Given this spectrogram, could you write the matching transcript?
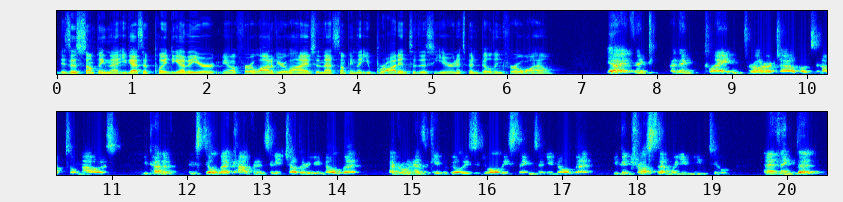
is this something that you guys have played together, your, you know, for a lot of your lives, and that's something that you brought into this year, and it's been building for a while? Yeah, I think I think playing throughout our childhoods and up till now is you kind of instill that confidence in each other. You know that everyone has the capabilities to do all these things, and you know that you can trust them when you need to. And I think that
